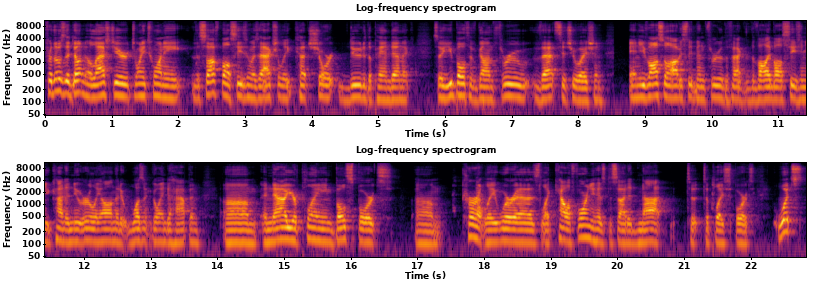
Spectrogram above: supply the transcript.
for those that don't know, last year, 2020, the softball season was actually cut short due to the pandemic. So, you both have gone through that situation. And you've also obviously been through the fact that the volleyball season, you kind of knew early on that it wasn't going to happen. Um, and now you're playing both sports um, currently, whereas like California has decided not to, to play sports. What's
